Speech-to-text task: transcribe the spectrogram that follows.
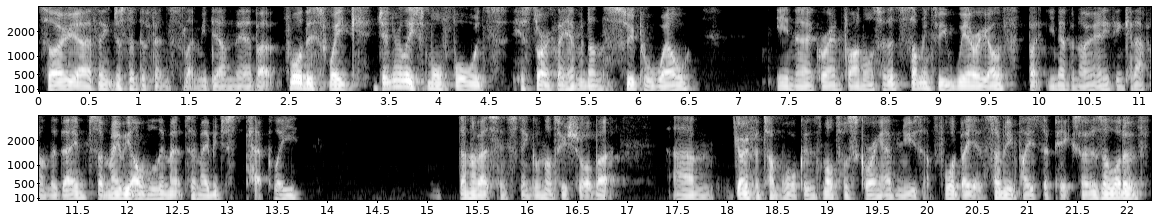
So yeah, I think just the defense let me down there. But for this week, generally small forwards historically haven't done super well in a grand final, so that's something to be wary of. But you never know; anything can happen on the day. So maybe I'll limit to maybe just Papley. Don't know about Stengle, not too sure, but um, go for Tom Hawkins. Multiple scoring avenues up forward, but yeah, so many plays to pick. So there's a lot of.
